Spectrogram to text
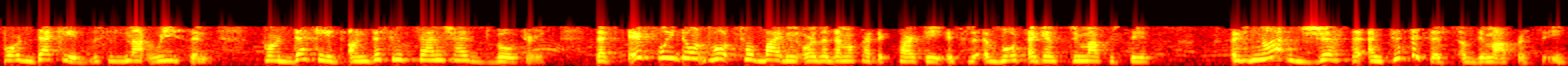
for decades, this is not recent, for decades on disenfranchised voters, that if we don't vote for Biden or the Democratic Party, it's a vote against democracy, is not just the antithesis of democracy,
